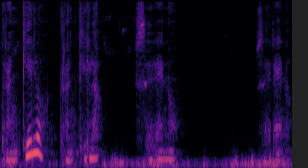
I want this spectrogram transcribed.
tranquilo, tranquila, sereno, sereno.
